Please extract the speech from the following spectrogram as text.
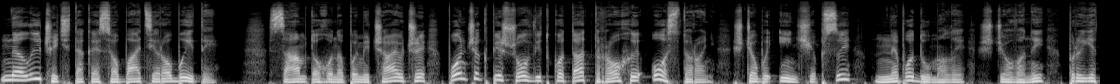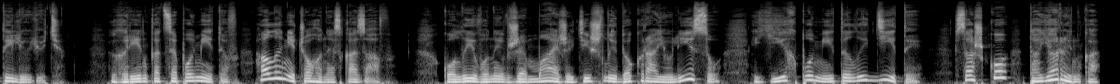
Не личить таке собаці робити. Сам того не помічаючи, пончик пішов від кота трохи осторонь, щоб інші пси не подумали, що вони приятелюють. Грінка це помітив, але нічого не сказав. Коли вони вже майже дійшли до краю лісу, їх помітили діти. Сашко та Яринка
